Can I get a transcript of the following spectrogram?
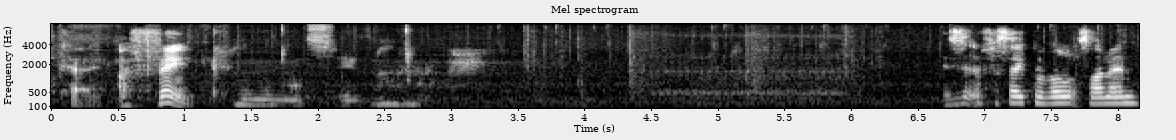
okay, I think Hmm, Let's see. Is it the Forsaken Vaults I'm in?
